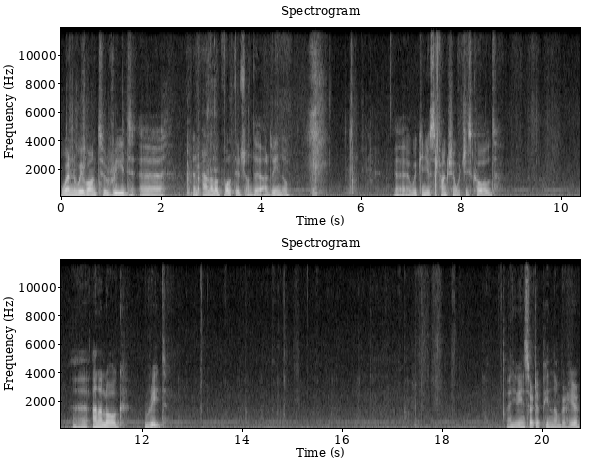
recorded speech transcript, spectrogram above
When we want to read uh, an analog voltage on the Arduino, uh, we can use a function which is called uh, analog read. And you insert a pin number here.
